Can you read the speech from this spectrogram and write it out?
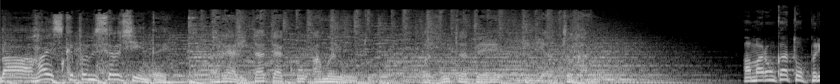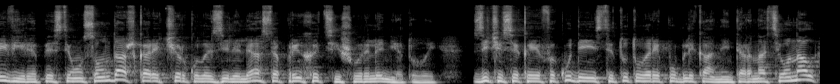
dar hai să scăpăm de sărăcinte. Realitatea cu amănuntul, văzută de Lilian Ciocan. Am aruncat o privire peste un sondaj care circulă zilele astea prin hățișurile netului. Zice-se că e făcut de Institutul Republican Internațional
